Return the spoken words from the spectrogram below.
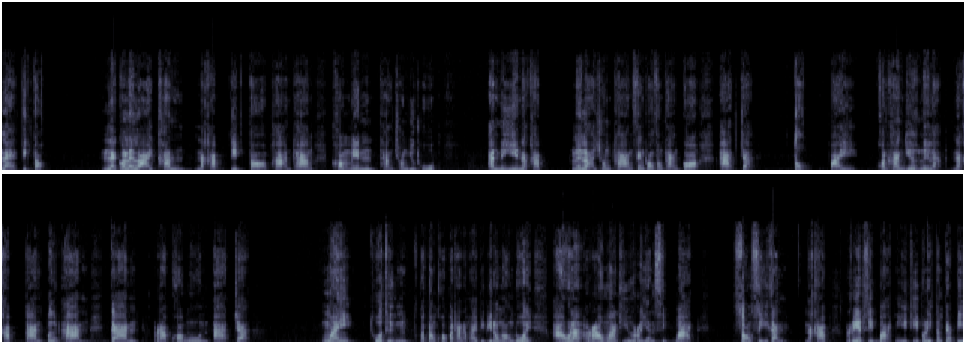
และ TikTok และก็หลาย ๆ ท่านนะครับ ติดต่อผ่านทางคอมเมนต์ทางช่อง YouTube อันนี้นะครับ หลาย ๆ ช่องทางแสงทองสองทางก็อาจจะตกไปค่อนข้างเยอะเลยล่ะนะครับ การเปิดอ่านการรับข้อมูลอาจจะไม่ ทั่วถึงก็ต้องขอประทานอภัยพี่ๆน้องๆด้วย เอาละเรามาที่เหรียญ10 บาท 2 สีกันนะครับเหรียญ10 บาทนี้ที่ผลิตตั้งแต่ปี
